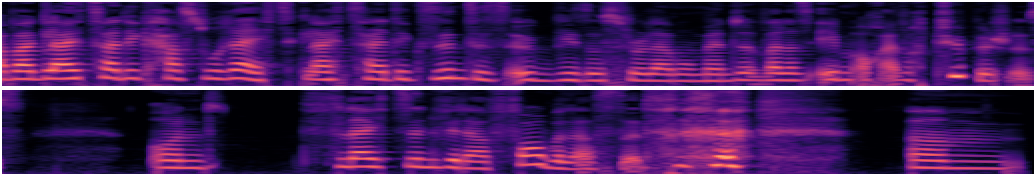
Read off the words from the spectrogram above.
aber gleichzeitig hast du recht, gleichzeitig sind es irgendwie so Thriller-Momente, weil das eben auch einfach typisch ist. Und vielleicht sind wir da vorbelastet. ähm,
